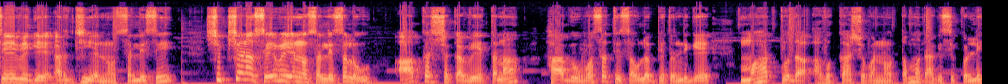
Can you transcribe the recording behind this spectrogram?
ಸೇವೆಗೆ ಅರ್ಜಿಯನ್ನು ಸಲ್ಲಿಸಿ, ಶಿಕ್ಷಣ ಸೇವೆಯನ್ನು ಸಲ್ಲಿಸಲು ಆಕರ್ಷಕ ವೇತನ ಹಾಗೂ ವಸತಿ ಸೌಲಭ್ಯದೊಂದಿಗೆ ಮಹತ್ವದ ಅವಕಾಶವನ್ನು ತಮ್ಮದಾಗಿಸಿಕೊಳ್ಳಿ.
